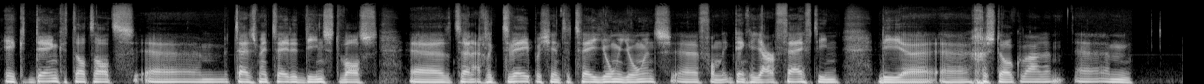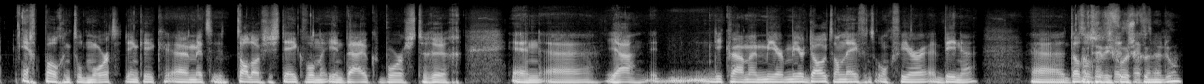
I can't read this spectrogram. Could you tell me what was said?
ik denk dat dat ehm, tijdens mijn tweede dienst was. Eh, dat zijn eigenlijk twee patiënten, twee jonge jongens eh, van ik denk een jaar of 15 die eh, gestoken waren. Ehm, echt poging tot moord, denk ik. met talloze steekwonden in buik, borst, rug. En ja, die kwamen meer, meer dood dan levend ongeveer binnen. Eh, dat Wat heb je voor ze kunnen doen?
